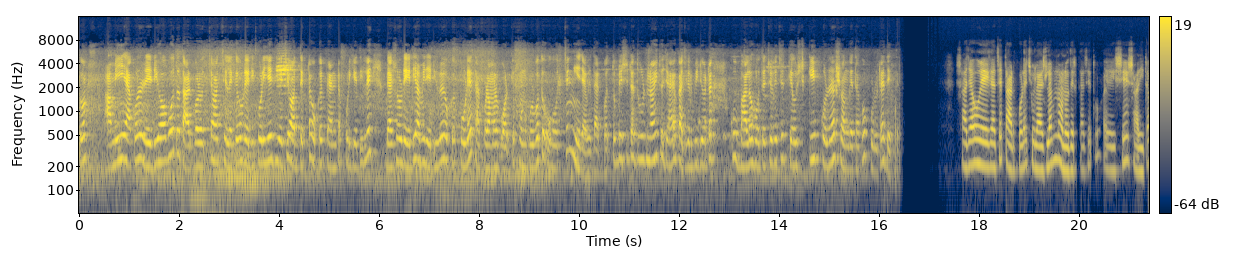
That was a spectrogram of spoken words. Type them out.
তো আমি এখন রেডি হব, তো তারপর হচ্ছে আমার ছেলেকেও রেডি করিয়ে দিয়েছি। অর্ধেকটা ওকে প্যান্টটা পরিয়ে ব্যাস, ও রেডি আমি রেডি হয়ে ওকে করে তারপর আমার বরকে ফোন করব। তো ও হচ্ছে নিয়ে যাবে তারপর। তো বেশিটা দূর নয়। তো যাই হোক, আজকের ভিডিওটা খুব ভালো হতে চলেছে। কেউ স্কিপ করে না, সঙ্গে থাকো পুরোটা দেখতে সাজাও হয়ে গেছে। তারপরে চলে আসলাম ননদের কাছে। তো এসে শাড়িটা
